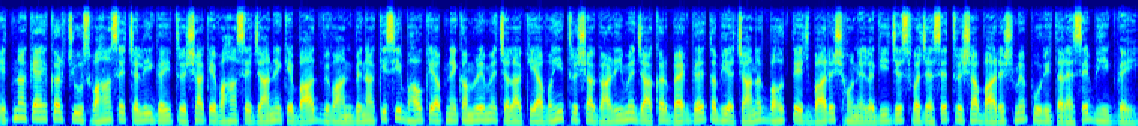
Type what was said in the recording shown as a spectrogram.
इतना कहकर चूस वहाँ से चली गई त्रिशा के वहाँ से जाने के बाद विवान बिना किसी भाव के अपने कमरे में चला किया। वहीं त्रिशा गाड़ी में जाकर बैठ गए, तभी अचानक बहुत तेज बारिश होने लगी, जिस वजह से त्रिशा बारिश में पूरी तरह से भीग गई।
